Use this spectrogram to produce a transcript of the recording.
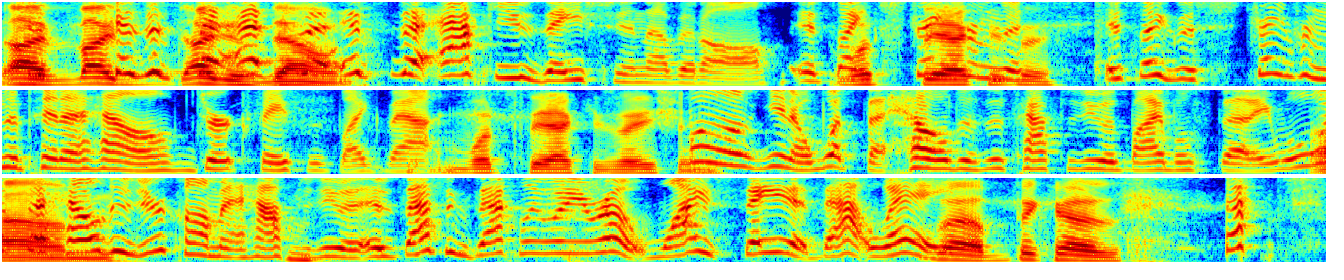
I- I- because it's the, it's. The, it's the accusation of it all. It's like What's the straight from the. It's like the straight from the pit of hell. Jerk faces like that. what's the accusation? Well, you know, what the hell does this have to do with Bible study? Well, what the hell Um, does your comment have to do with it? Is that's exactly what he wrote? Why say it that way? Well, because Just,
